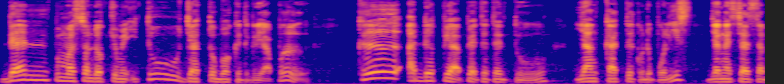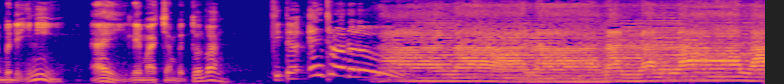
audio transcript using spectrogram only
dan pemalsuan dokumen itu jatuh bawah kategori apa? Ke ada pihak-pihak tertentu yang kata kepada polis jangan siasat benda ini? Hai, lain macam betul bang. Kita intro dulu. La la la la la la la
